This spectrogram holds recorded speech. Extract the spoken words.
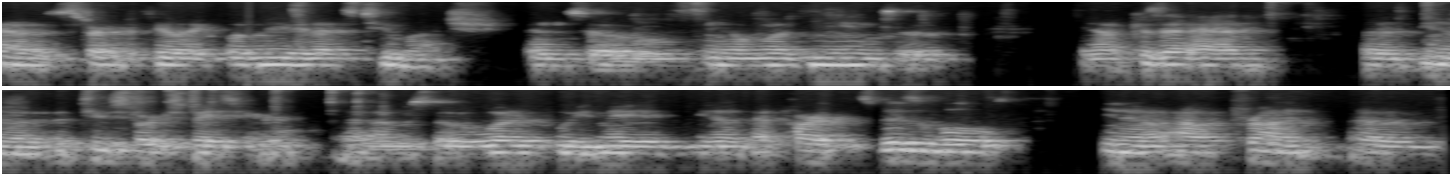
kind of started to feel like, well, maybe that's too much. And so, you know, what means of, you know, because it had, uh, you know, a two-story space here. Um, so what if we made, you know, that part that's visible, you know, out front of,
